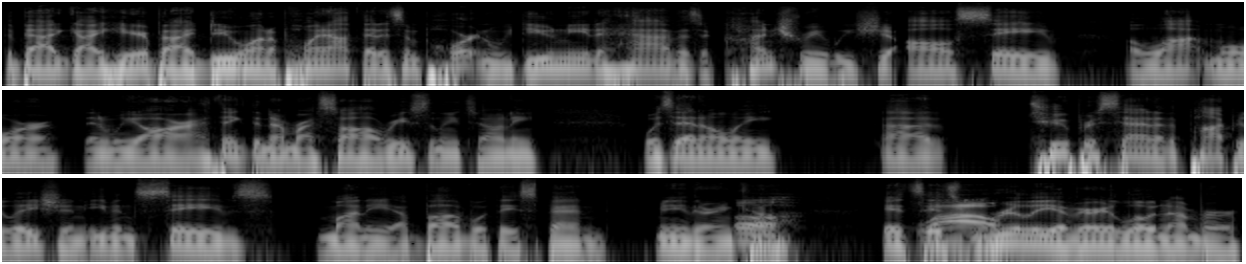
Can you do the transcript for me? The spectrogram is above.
the bad guy here, but I do want to point out that it's important. We do need to have, as a country, we should all save a lot more than we are. I think the number I saw recently, Tony, was that only uh, 2% of the population even saves money above what they spend, meaning their income. Oh, it's, wow. it's really a very low number.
